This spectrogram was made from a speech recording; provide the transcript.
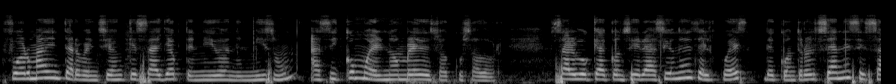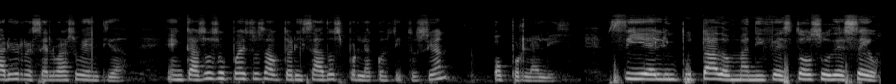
forma de intervención que se haya obtenido en el mismo, así como el nombre de su acusador, salvo que a consideraciones del juez de control sea necesario reservar su identidad, en casos supuestos autorizados por la Constitución o por la ley. Si el imputado manifestó su deseo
